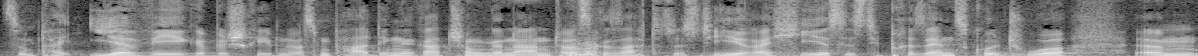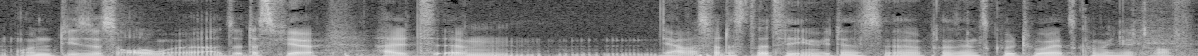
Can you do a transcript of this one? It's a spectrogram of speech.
so ein paar Irrwege beschrieben. Du hast ein paar Dinge gerade schon genannt. Du hast gesagt, es ist die Hierarchie, es ist die Präsenzkultur ähm, und dieses, also dass wir halt, ähm, ja, was war das dritte, irgendwie das äh, Präsenzkultur? Jetzt komme ich nicht drauf.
